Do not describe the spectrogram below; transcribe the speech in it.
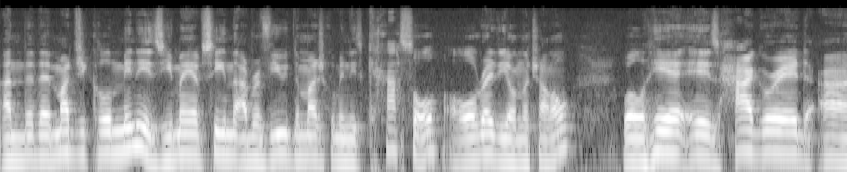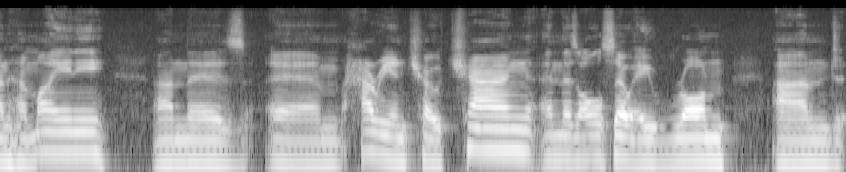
And they're the Magical Minis. You may have seen that I've reviewed the Magical Minis Castle already on the channel. Well, here is Hagrid and Hermione, and there's um, Harry and Cho Chang, and there's also a Ron and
